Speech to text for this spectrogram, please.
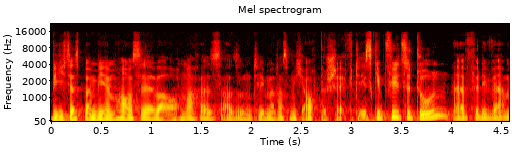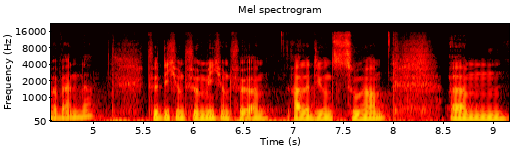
wie ich das bei mir im Haus selber auch mache. Ist also ein Thema, das mich auch beschäftigt. Es gibt viel zu tun äh, für die Wärmewende, für dich und für mich und für alle, die uns zuhören. Ähm,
